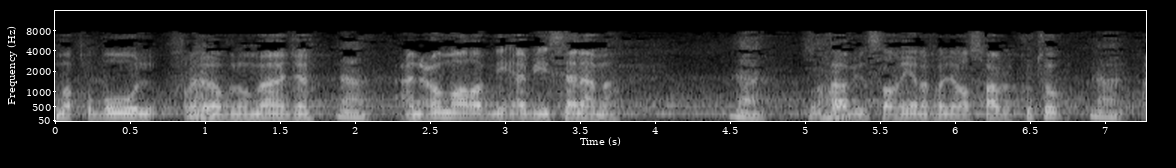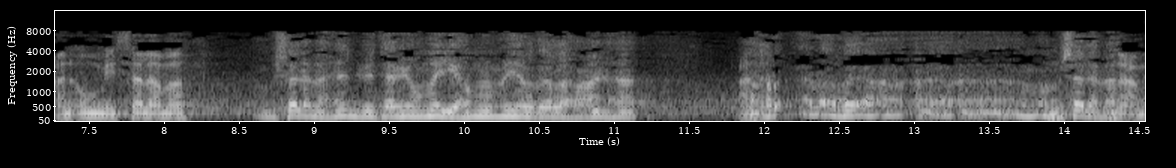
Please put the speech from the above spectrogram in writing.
مقبول وجل نعم. ابن ماجه. نعم. عن عمر بن أبي سلمة. نعم. صحابي صغير أخرج أصحاب الكتب. نعم. عن أم سلمة. أم سلمة هند بنت أبي أمية أم المؤمنين رضي الله عنها. عن أم سلمة. نعم.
